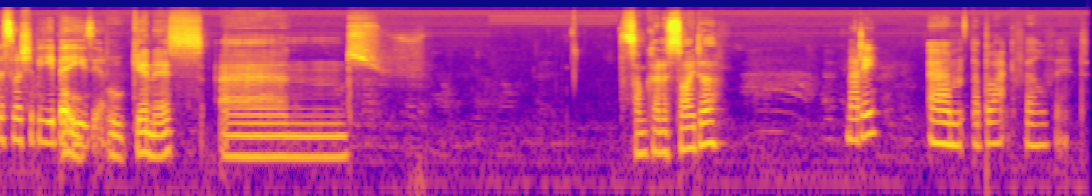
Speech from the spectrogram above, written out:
This one should be a bit Ooh, easier. ooh, Guinness and some kind of cider. Maddie? Um, a black velvet.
